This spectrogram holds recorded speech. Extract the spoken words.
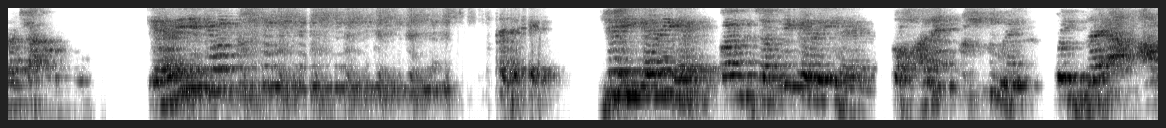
रक्षा करो। कह रही है केवल कृष्ण कृष्ण यही कह रही है, परंतु जब भी कह रही है तो हर एक कृष्ण में कोई नया भाव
